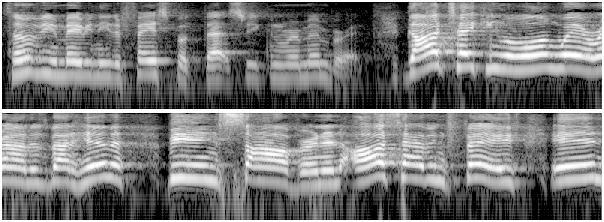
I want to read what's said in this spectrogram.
Some of you maybe need to Facebook that so you can remember it. God taking the long way around is about Him being sovereign and us having faith in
